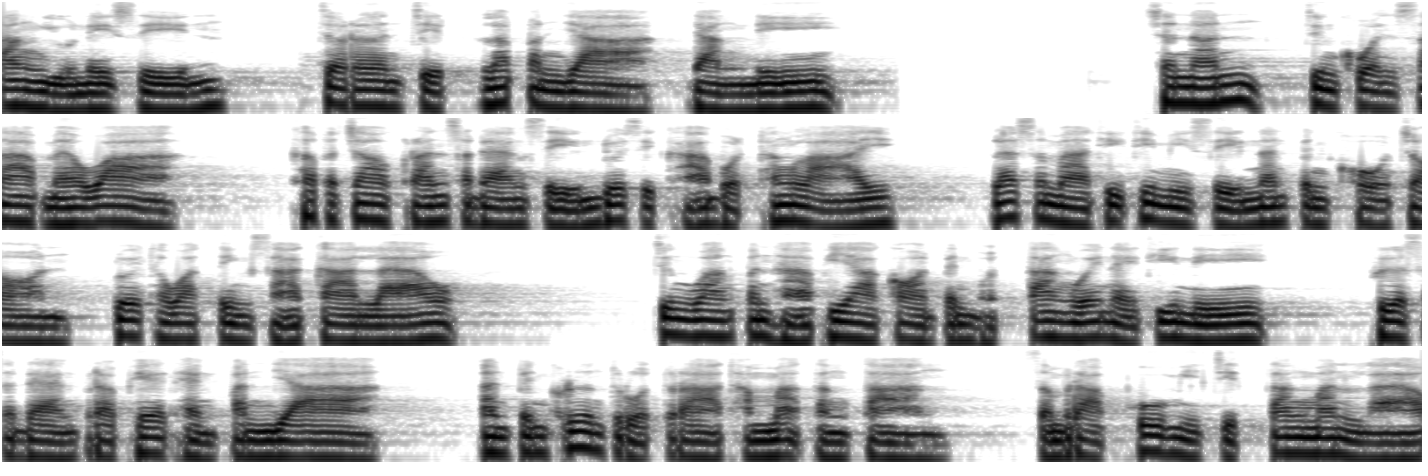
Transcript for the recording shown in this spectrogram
ตั้งอยู่ในศีล เจริญจิตและปัญญาดังนี้ ฉะนั้นจึงควรทราบแม้ว่า ข้าพเจ้าครั้นแสดงศีลด้วยสิกขาบททั้งหลาย และสมาธิที่มีศีลนั้นเป็นโคจรด้วยทวัตติงสาการแล้ว จึงวางปัญหาพยากรณ์เป็นบทตั้งไว้ในที่นี้ เพื่อแสดงประเภทแห่งปัญญา อันเป็นเครื่องตรวจตราธรรมะต่างๆสำหรับผู้มีจิตตั้งมั่นแล้ว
